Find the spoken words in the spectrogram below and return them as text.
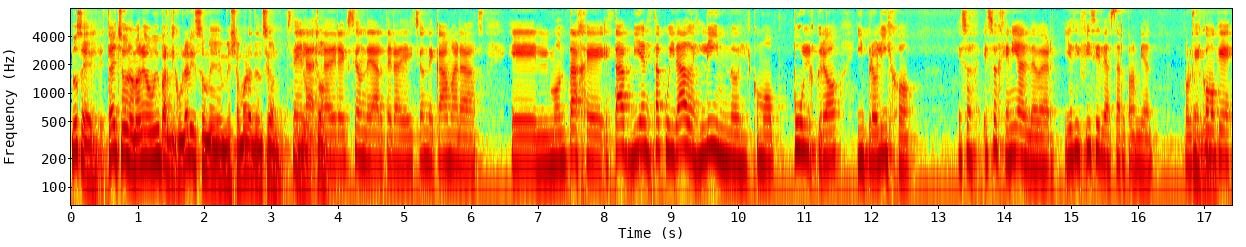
No sé, está hecho de una manera muy particular y eso me, me llamó la atención. Sí, la dirección de arte, la dirección de cámaras, el montaje, está bien, está cuidado, es lindo, es como pulcro y prolijo. Eso es, eso es genial de ver y es difícil de hacer también. Porque es como que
